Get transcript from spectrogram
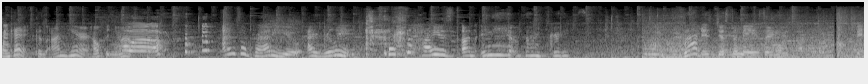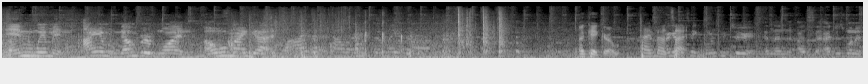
Okay, because I'm here helping you out. Wow. I'm so proud of you. I really, that's the highest on any of them, Grace. That is just amazing. and women. I am number one. Oh my god. Okay, girl, type I gotta outside. take one picture and then I'll say, I just want to.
